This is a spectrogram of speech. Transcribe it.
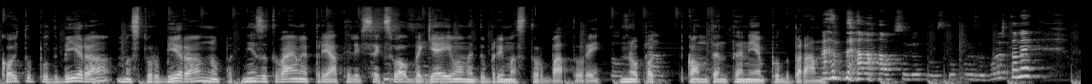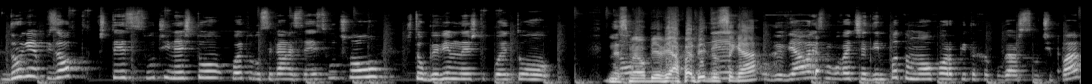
който подбира, мастурбира, но пък ние за това имаме приятели в Sexual BG и имаме добри мастурбатори. Но пък контента ни е подбран. да, абсолютно. Супер за връщане. В другия епизод ще се случи нещо, което до сега не се е случвало. Ще обявим нещо, което Не сме обявявали до сега. Обявявали сме го вече един път, но много хора питаха кога ще се случи пак.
